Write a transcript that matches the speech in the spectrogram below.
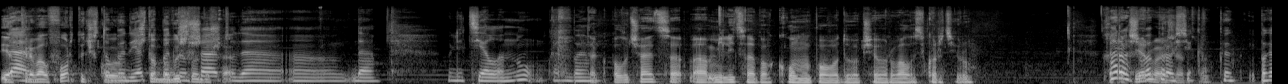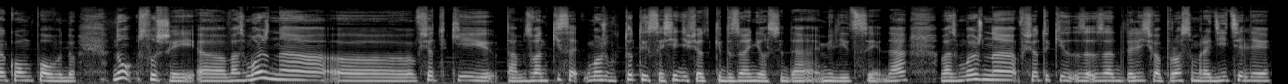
И да, открывал форточку, чтобы, чтобы вышла душа. душа. Туда, э, да, улетела. Ну, как бы... Так, получается, а милиция по какому поводу вообще ворвалась в квартиру? Хороший вопросик. Как, по какому поводу? Ну, слушай, э, возможно, э, все-таки там звонки, может быть, кто-то из соседей все-таки дозвонился до милиции, да? Возможно, все-таки задались вопросом родители,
